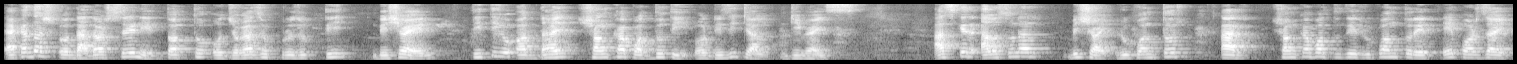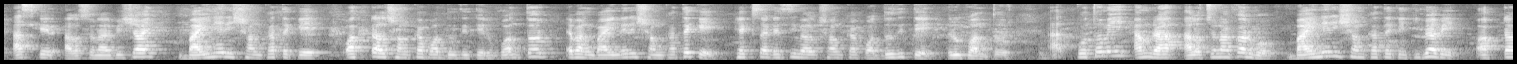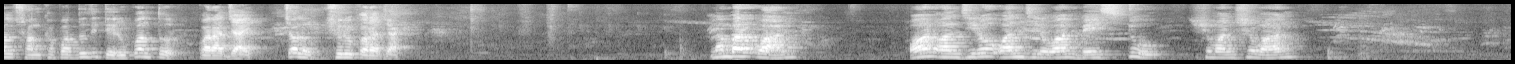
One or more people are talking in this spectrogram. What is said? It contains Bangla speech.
একাদশ ও দ্বাদশ শ্রেণির তথ্য ও যোগাযোগ প্রযুক্তি বিষয়ের তৃতীয় অধ্যায় সংখ্যা পদ্ধতি ও ডিজিটাল ডিভাইস। আজকের আলোচনার বিষয় রূপান্তর আর সংখ্যা পদ্ধতির রূপান্তরের এ পর্যায়ে আজকের আলোচনার বিষয় বাইনারি সংখ্যা থেকে অক্টাল সংখ্যা পদ্ধতিতে রূপান্তর এবং বাইনারি সংখ্যা থেকে হেক্সাডেসিমাল সংখ্যা পদ্ধতিতে রূপান্তর। প্রথমেই আমরা আলোচনা করব বাইনারি সংখ্যা থেকে কীভাবে অক্টাল সংখ্যা পদ্ধতিতে রূপান্তর করা যায়। চলো শুরু করা যাক। Number one one one zero one zero one base two সমান সমান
